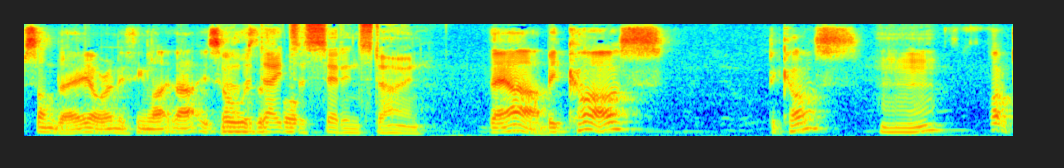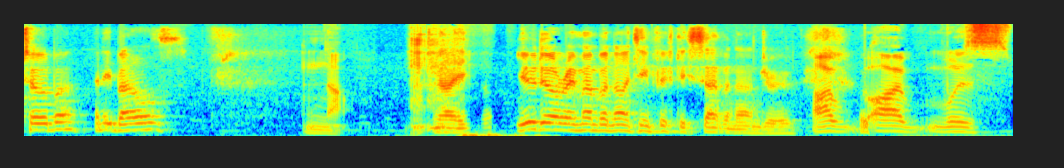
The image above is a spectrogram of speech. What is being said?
Sunday or anything like that. It's no, always the, the dates fourth. are set in stone. They are because because mm-hmm. October. Any bells? No. no. You don't remember 1957, Andrew? I I was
